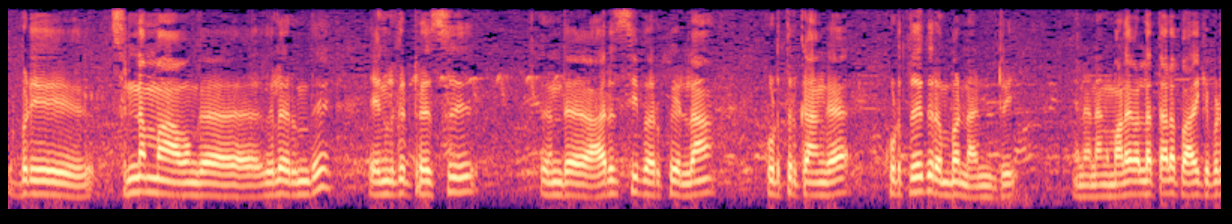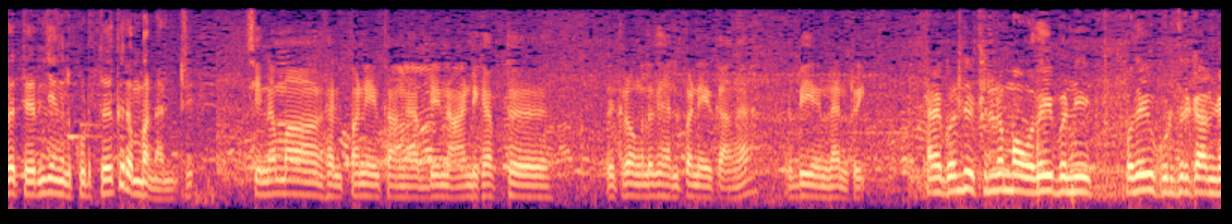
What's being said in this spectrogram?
இப்படி சின்னம்மா அவங்க இதில் இருந்து எங்களுக்கு ட்ரெஸ்ஸு இந்த அரிசி பருப்பு எல்லாம் கொடுத்துருக்காங்க. கொடுத்ததுக்கு ரொம்ப நன்றி. ஏன்னா நாங்கள் மழை வெள்ளத்தால் பாதிக்கப்பட்டு தெரிஞ்சு எங்களுக்கு கொடுத்ததுக்கு ரொம்ப நன்றி. சின்னம்மா ஹெல்ப் பண்ணியிருக்காங்க அப்படின்னு ஹேண்டிகேப்டு இருக்கிறவங்களுக்கு ஹெல்ப் பண்ணியிருக்காங்க. இப்படி நன்றி. எனக்கு வந்து சின்னம்மா உதவி பண்ணி உதவி கொடுத்துருக்காங்க.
